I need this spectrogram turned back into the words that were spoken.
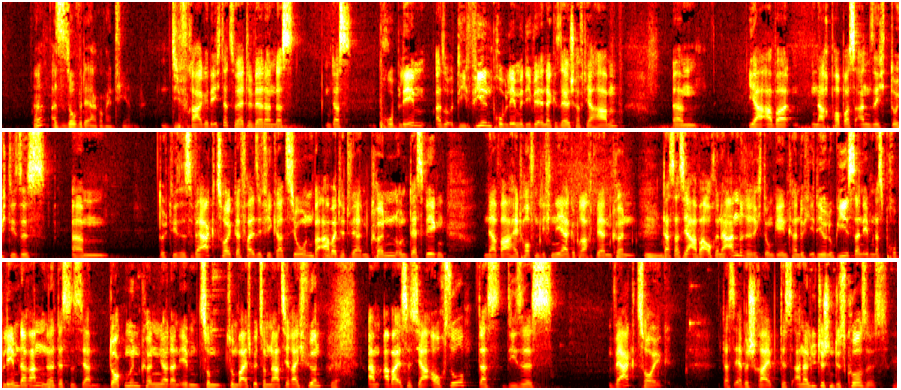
Ja? Also so würde er argumentieren. Die Frage, die ich dazu hätte, wäre dann, dass das Problem, also die vielen Probleme, die wir in der Gesellschaft ja haben, ähm, ja aber nach Poppers Ansicht durch dieses ähm, durch dieses Werkzeug der Falsifikation bearbeitet werden können und deswegen der Wahrheit hoffentlich näher gebracht werden können. Mhm. Dass das ja aber auch in eine andere Richtung gehen kann durch Ideologie, ist dann eben das Problem daran. Ne? Das ist ja Dogmen können ja dann eben zum zum Beispiel zum Nazireich führen. Ähm, aber es ist ja auch so, dass dieses Werkzeug das er beschreibt, des analytischen Diskurses,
